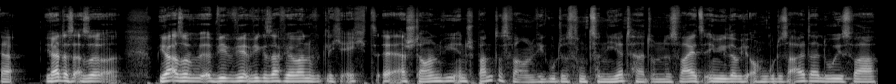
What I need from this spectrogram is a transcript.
ja. Ja, das also, ja, also wie, wie, wie gesagt, wir waren wirklich echt äh, erstaunt, wie entspannt das war und wie gut das funktioniert hat. Und es war jetzt irgendwie, glaube ich, auch ein gutes Alter. Luis war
